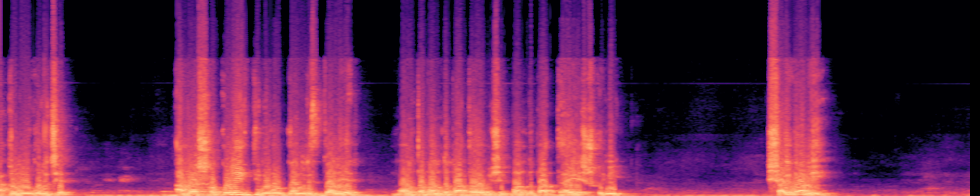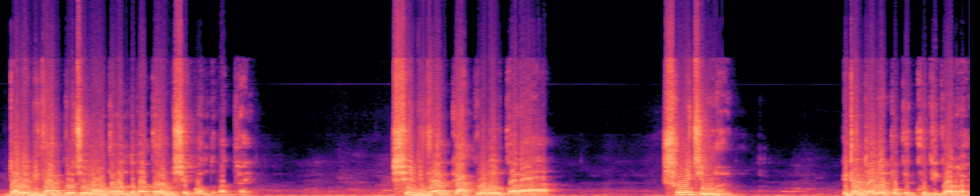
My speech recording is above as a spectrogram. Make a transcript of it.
আক্রমণ করেছেন। আমরা সকলেই তৃণমূল কংগ্রেস দলের মমতা বন্দ্যোপাধ্যায়, অভিষেক বন্দ্যোপাধ্যায়ের সৈনিক। স্বাভাবিকভাবেই দলে বিধায়ক করেছেন মমতা বন্দ্যোপাধ্যায়, অভিষেক বন্দ্যোপাধ্যায়। সেই বিধায়ককে আক্রমণ করা সমীচীন নয়। এটা দলের পক্ষে ক্ষতিকর হয়।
